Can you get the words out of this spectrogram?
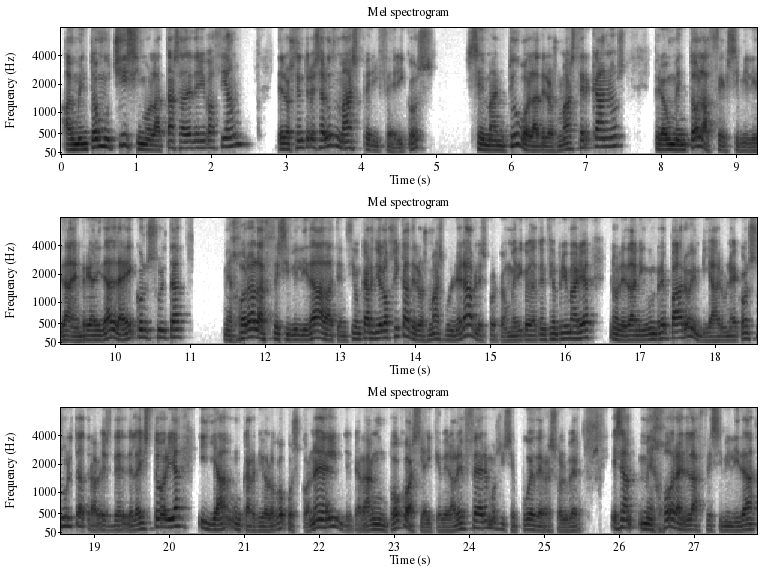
aumentó muchísimo la tasa de derivación de los centros de salud más periféricos, se mantuvo la de los más cercanos, pero aumentó la accesibilidad. En realidad, la e-consulta mejora la accesibilidad a la atención cardiológica de los más vulnerables, porque a un médico de atención primaria no le da ningún reparo enviar una consulta a través de, la historia y ya un cardiólogo, pues con él, llegarán un poco a si hay que ver al enfermo, si se puede resolver. Esa mejora en la accesibilidad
